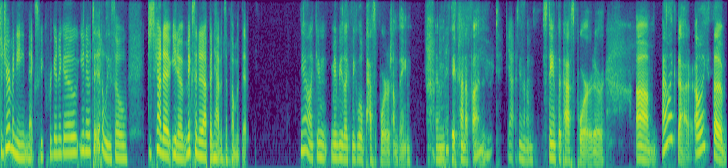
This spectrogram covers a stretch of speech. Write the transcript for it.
to Germany. Next week we're gonna go, you know, to Italy. So just kind of, you know, mixing it up and having some fun with it. Yeah, like you maybe like make a little passport or something and oh, make it kind of fun. Yes. You know, stamp the passport or um, I like that. I like the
